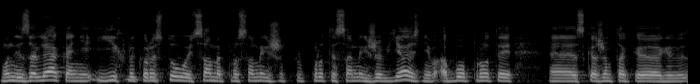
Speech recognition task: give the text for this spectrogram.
вони залякані, і їх використовують саме про самих проти самих же в'язнів або проти, е, скажімо так, е,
